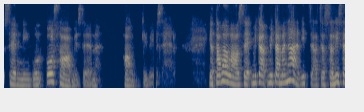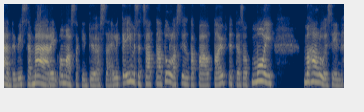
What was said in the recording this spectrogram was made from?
sen niin kuin osaamisen hankkimiseen. Ja tavallaan se, mikä, mitä mä näen itse asiassa lisääntyvissä määrin omassakin työssä, eli ihmiset saattaa tulla sillä tapaa, ottaa yhteyttä ja sanoa, moi, mä haluaisin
